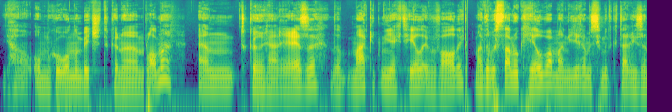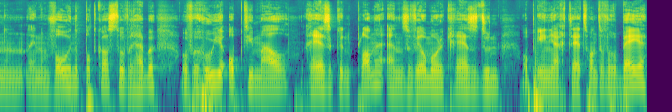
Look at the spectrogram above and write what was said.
ja, om gewoon een beetje te kunnen plannen en te kunnen gaan reizen. Dat maakt het niet echt heel eenvoudig. Maar er bestaan ook heel wat manieren. Misschien moet ik het daar eens in een, in een volgende podcast over hebben. Over hoe je optimaal reizen kunt plannen en zoveel mogelijk reizen doen op één jaar tijd. Want de voorbije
